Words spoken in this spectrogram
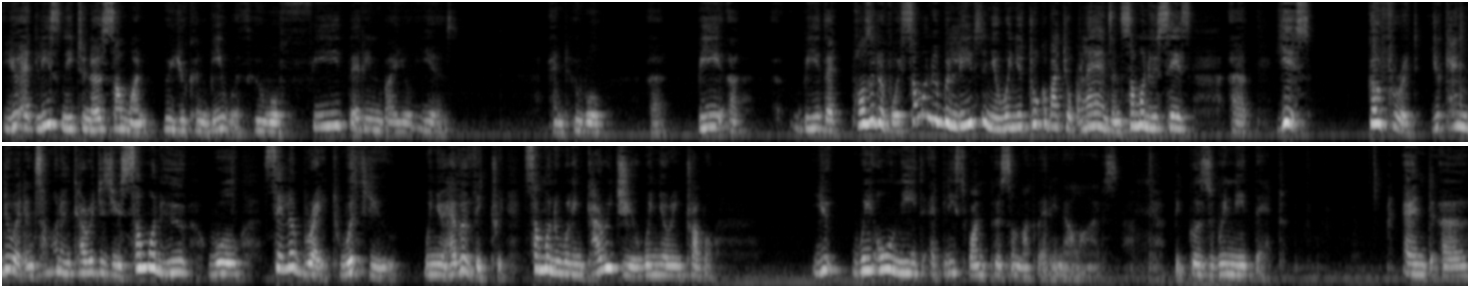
you at least need to know someone who you can be with, who will feed that in by your ears and who will uh, be a be that positive voice, someone who believes in you when you talk about your plans and someone who says, uh, yes, Go for it. You can do it. And someone who encourages you, someone who will celebrate with you when you have a victory, someone who will encourage you when you're in trouble. You, we all need at least one person like that in our lives because we need that. And uh,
